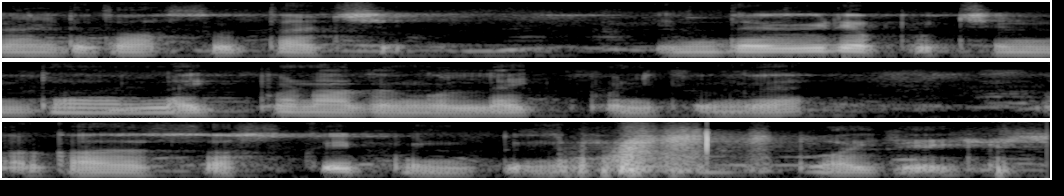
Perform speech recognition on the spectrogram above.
ரெண்டு தோசை சுத்தாச்சு இந்த வீடியோ பிடிச்சிருந்தா லைக் பண்ணாதவங்க லைக் பண்ணிக்கோங்க மறக்காத சப்ஸ்கிரைப் பண்ணிட்டுங்க பாய் கைஸ்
